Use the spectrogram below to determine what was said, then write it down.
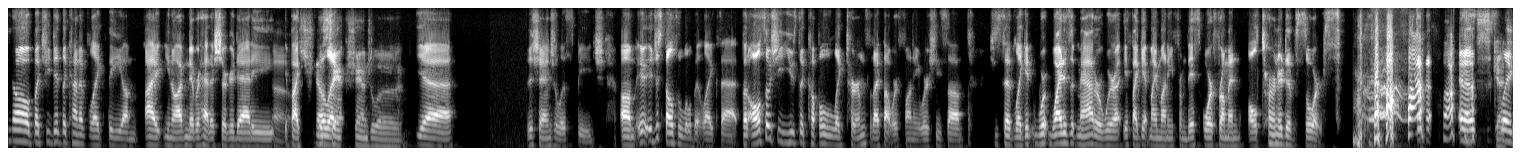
no, but she did the kind of like the um I you know I've never had a sugar daddy. Oh. if I you know The like Shangela. yeah, the Shangela speech. Um, it, it just felt a little bit like that. But also she used a couple like terms that I thought were funny, where she's uh she said like it wh- why does it matter where if I get my money from this or from an alternative source? And I was just like,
